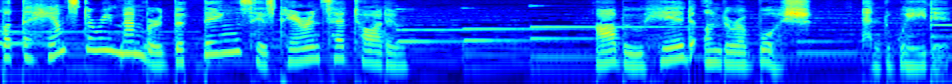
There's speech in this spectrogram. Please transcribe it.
But the hamster remembered the things his parents had taught him. Abu hid under a bush and waited.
